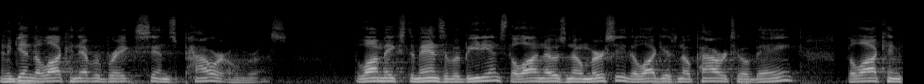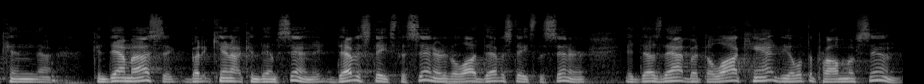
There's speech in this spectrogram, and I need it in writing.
And again, the law can never break sin's power over us. The law makes demands of obedience. The law knows no mercy. The law gives no power to obey. The law can, can uh, condemn us, but it cannot condemn sin. It devastates the sinner. The law devastates the sinner. It does that, but the law can't deal with the problem of sin.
